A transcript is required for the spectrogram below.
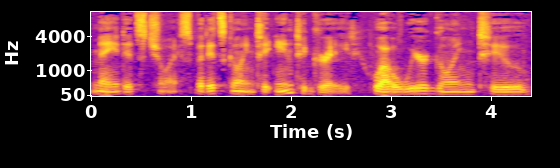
made its choice. But it's going to integrate while we're going to,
